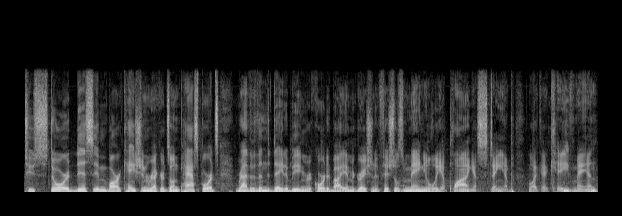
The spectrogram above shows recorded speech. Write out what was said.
to store disembarkation records on passports rather than the data being recorded by immigration officials manually applying a stamp like a caveman.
